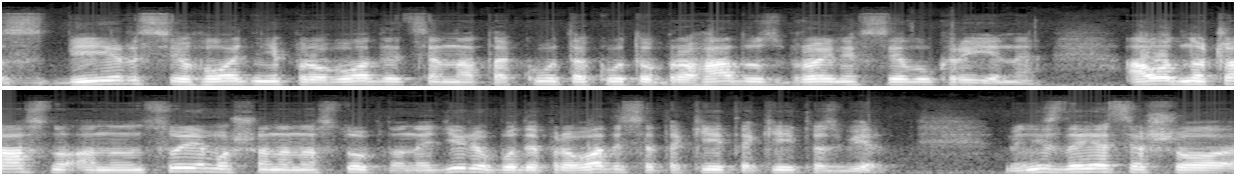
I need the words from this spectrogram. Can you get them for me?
Збір сьогодні проводиться на таку таку-то бригаду Збройних сил України. А одночасно анонсуємо, що на наступну неділю буде проводитися такий такий-то збір. Мені здається, що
